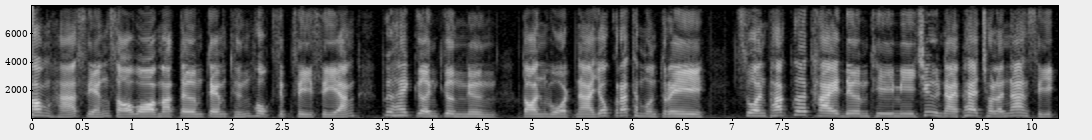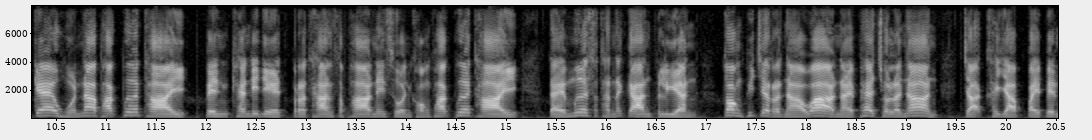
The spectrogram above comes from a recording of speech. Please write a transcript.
ต้องหาเสียงสวมาเติมเต็มถึง 64 เสียง เพื่อให้เกินกึ่งหนึ่งตอนโหวตนายกรัฐมนตรี ส่วนพักเพื่อไทยเดิมทีมีชื่อนายแพทย์ชลน่านสีแก้วหัวหน้าพักเพื่อไทย เป็นแคนดิเดตประธานสภาในส่วนของพักเพื่อไทย แต่เมื่อสถานการณ์เปลี่ยนต้องพิจารณาว่านายแพทย์ชลน่าน จะขยับไปเป็น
